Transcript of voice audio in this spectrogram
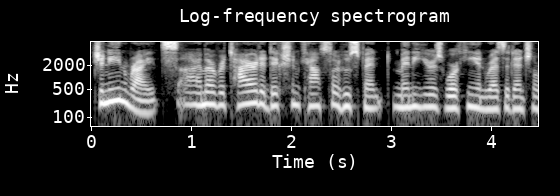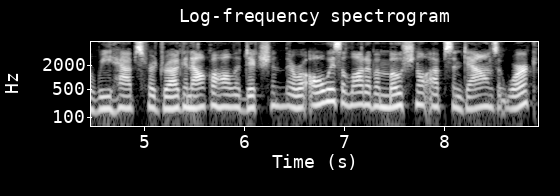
Janine writes I'm a retired addiction counselor who spent many years working in residential rehabs for drug and alcohol addiction. There were always a lot of emotional ups and downs at work,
